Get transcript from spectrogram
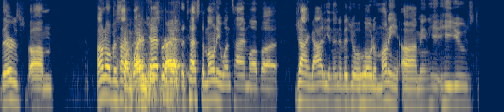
there's um I don't know if it's on Campagna's wiretap or if the testimony one time of uh John Gotti, an individual who owed him money. Uh, I mean, he he used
